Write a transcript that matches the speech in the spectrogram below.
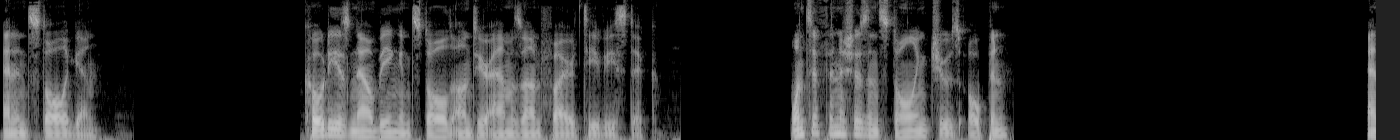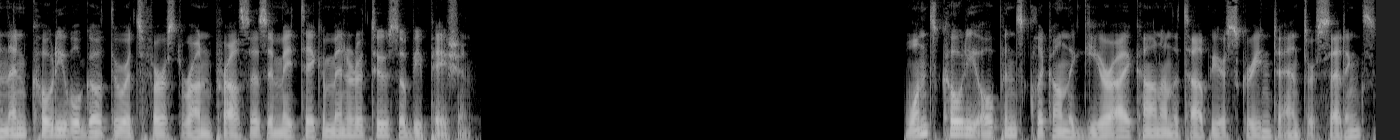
and install again. Kodi is now being installed onto your Amazon Fire TV stick. Once it finishes installing, choose Open, and then Kodi will go through its first run process. It may take a minute or two, so be patient. Once Kodi opens, click on the gear icon on the top of your screen to enter settings.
